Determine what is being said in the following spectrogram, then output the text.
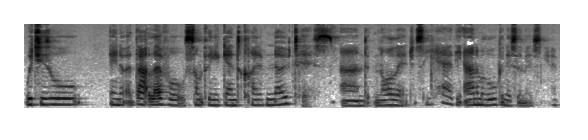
which is all you know, at that level, something again to kind of notice and acknowledge and see, yeah, the animal organism is, you know,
